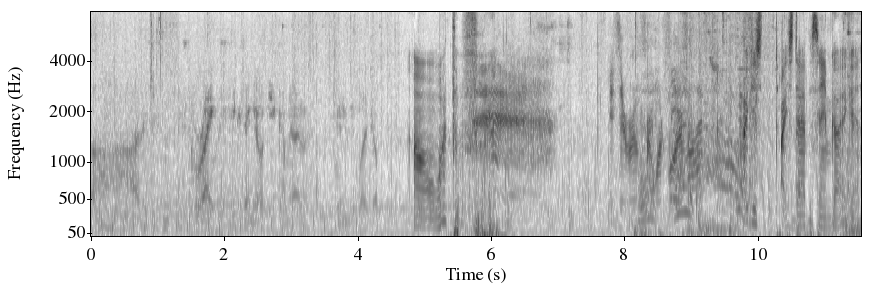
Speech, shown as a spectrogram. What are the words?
Oh, this is, this is great. 16 year old chick coming over. Giving me a blowjob. Oh, what the f- Is there room for one more? I just, I stabbed the same guy again.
